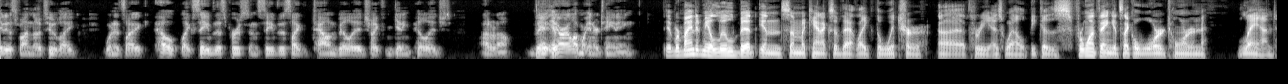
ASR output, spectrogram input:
it is fun though too. Like when it's like help, like save this person, save this like town village, like from getting pillaged. I don't know. They Yeah, it- they are a lot more entertaining. It reminded me a little bit in some mechanics of that, like The Witcher uh, 3 as well, because for one thing, it's like a war torn land.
